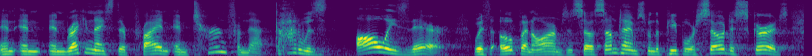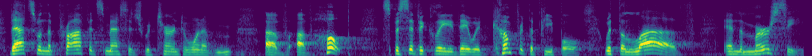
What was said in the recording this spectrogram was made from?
and, and, and recognize their pride and, and turn from that, God was always there with open arms. And so sometimes when the people were so discouraged, that's when the prophet's message would turn to one of, of, of hope. Specifically, they would comfort the people with the love and the mercy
